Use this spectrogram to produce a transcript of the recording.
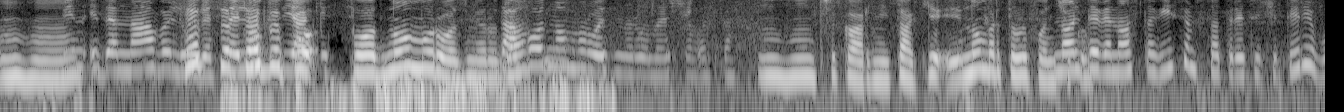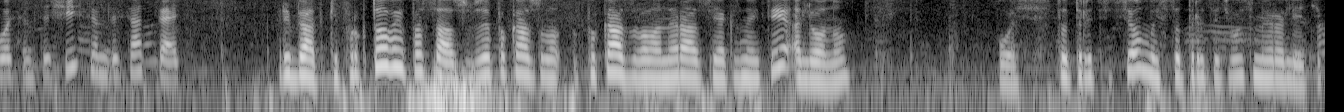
Угу. Він іде на велюрі. Це Це, в тебе люкс по, якість. по одному розміру, Так, так? по одному розміру лишилося. Угу, шикарні. Так, і номер телефончику. 098 134 86 75. Ребятки, фруктовий пасаж. Вже показувала, показувала не раз, як знайти Альону. Ось, 137 138 ролетик.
